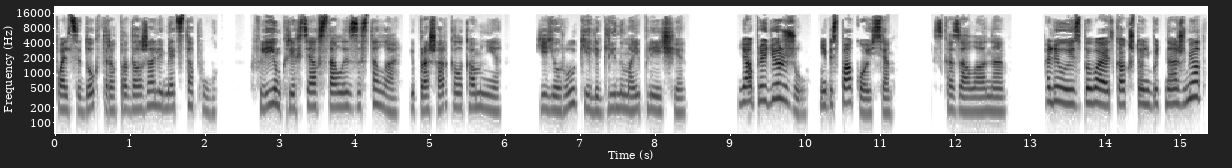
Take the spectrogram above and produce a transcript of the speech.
Пальцы доктора продолжали мять стопу. Флим, кряхтя, встала из-за стола и прошаркала ко мне. Ее руки легли на мои плечи. «Я придержу, не беспокойся», — сказала она. «Льюис, бывает, как что-нибудь нажмет,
